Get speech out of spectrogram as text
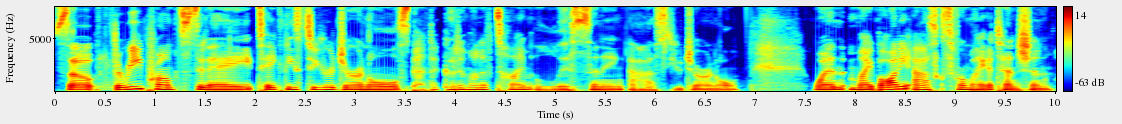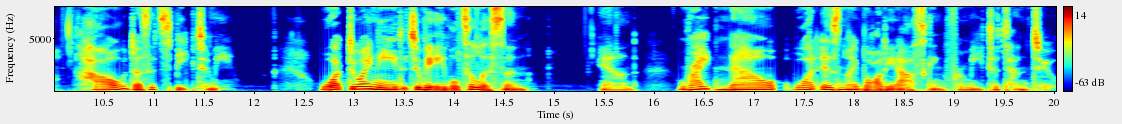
So, three prompts today. Take these to your journal. Spend a good amount of time listening as you journal. When my body asks for my attention, how does it speak to me? What do I need to be able to listen? And right now, what is my body asking for me to tend to?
